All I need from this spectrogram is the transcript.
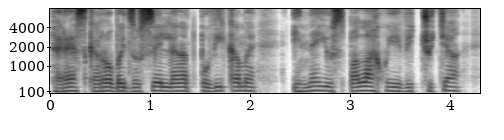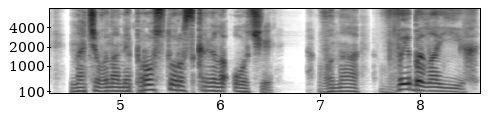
Тереска робить зусилля над повіками, і нею спалахує відчуття, наче вона не просто розкрила очі, вона вибила їх,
